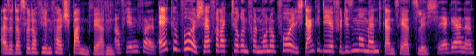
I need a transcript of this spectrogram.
Also das wird auf jeden Fall spannend werden. Auf jeden Fall. Elke Buhr, Chefredakteurin von Monopol. Ich danke dir für diesen Moment ganz herzlich. Sehr gerne.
